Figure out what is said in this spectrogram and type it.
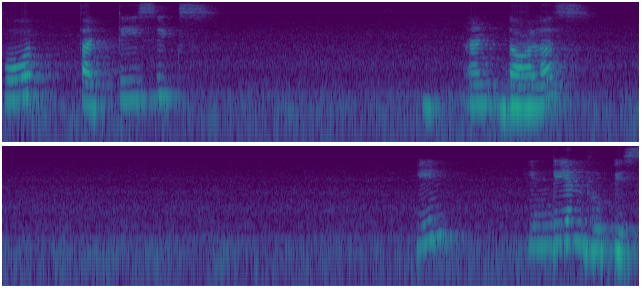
four thirty six and dollars in Indian rupees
